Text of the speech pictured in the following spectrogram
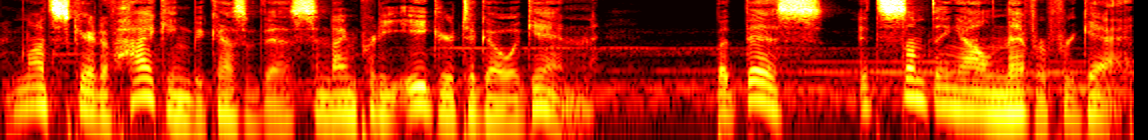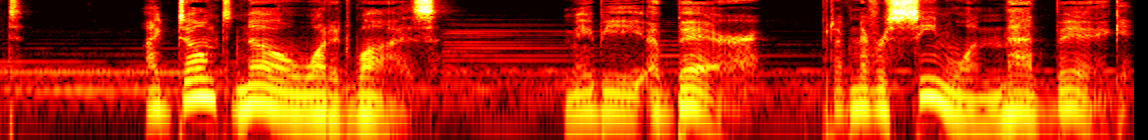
I'm not scared of hiking because of this, and I'm pretty eager to go again. But this, it's something I'll never forget. I don't know what it was. Maybe a bear, but I've never seen one that big.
